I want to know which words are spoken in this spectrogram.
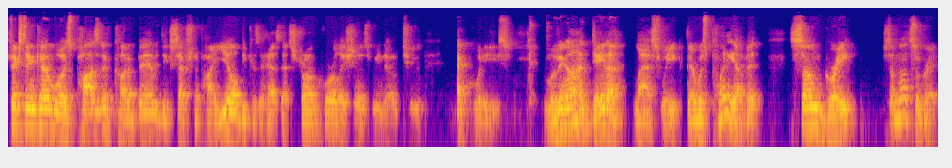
Fixed income was positive, caught a bit with the exception of high yield because it has that strong correlation, as we know, to equities. Moving on, data last week, there was plenty of it, some great, some not so great.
